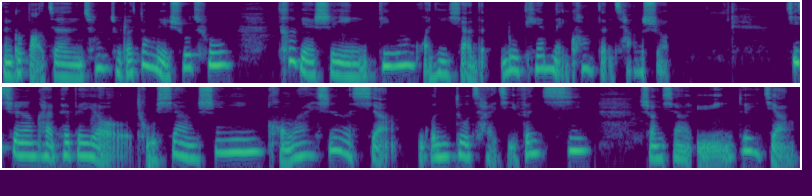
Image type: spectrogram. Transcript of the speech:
能够保证充足的动力输出，特别适应低温环境下的露天煤矿等场所。机器人还配备有图像、声音、红外摄像、温度采集分析、双向语音对讲、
